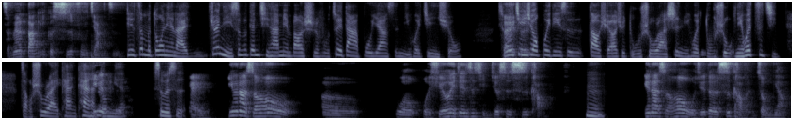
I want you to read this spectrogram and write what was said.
怎么样当一个师傅这样子。其实这么多年来，觉得你是不是跟其他面包师傅最大不一样是你会进修？所谓进修不一定是到学校去读书啦，是你会读书，你会自己找书来看看很多名，是不是？对，因为那时候呃，我我学会一件事情就是思考，嗯，因为那时候我觉得思考很重要，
